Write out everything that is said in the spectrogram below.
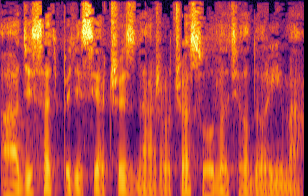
a 10.56 nášho času odletel do Ríma.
